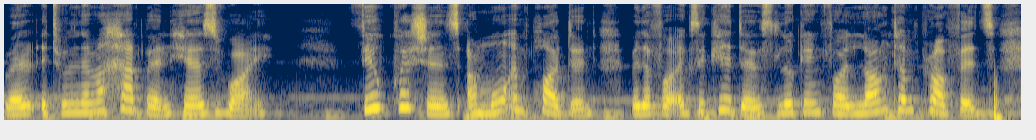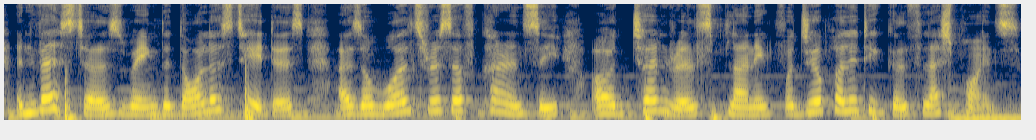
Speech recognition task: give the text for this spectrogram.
Well, it will never happen. Here's why. Few questions are more important whether for executives looking for long term profits, investors weighing the dollar status as the world's reserve currency, or generals planning for geopolitical flashpoints.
